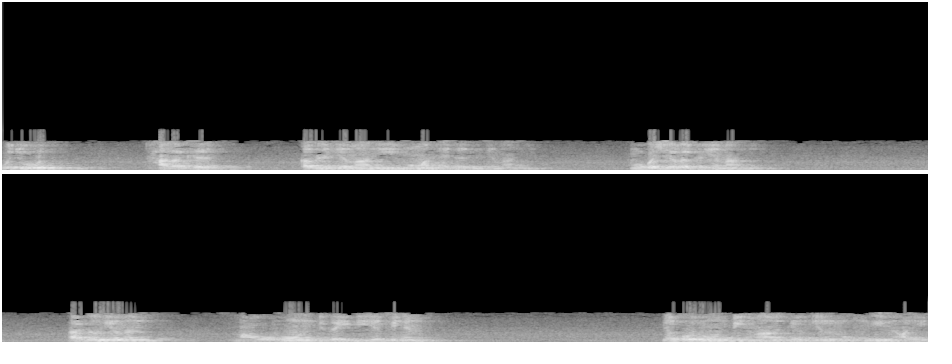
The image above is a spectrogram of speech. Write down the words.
وجود حركة قبل اليماني ممهدة لليماني مبشرة باليماني أهل اليمن معروفون بزيديتهم. يقولون بإمامة أمير المؤمنين عليه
